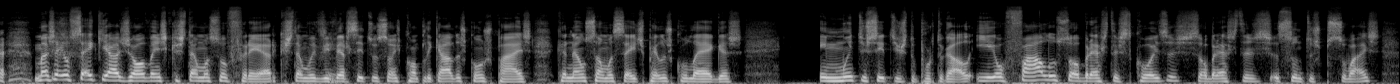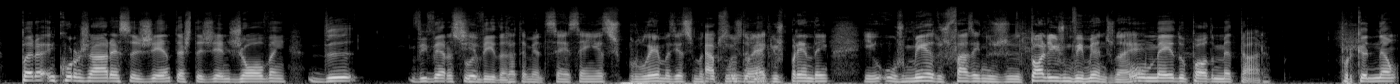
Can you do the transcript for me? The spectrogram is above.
Mas eu sei que há jovens que estão a sofrer, que estão a viver Sim. situações complicadas com os pais, que não são aceitos pelos colegas em muitos sítios de Portugal e eu falo sobre estas coisas, sobre estes assuntos pessoais, para encorajar essa gente, esta gente jovem, de viver a sua Sim, vida. Exatamente, sem, sem esses problemas e esses macaquinhos, não é? Que os prendem e os medos fazem-nos, eh, tolhem os movimentos, não é? O medo pode matar. Porque não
